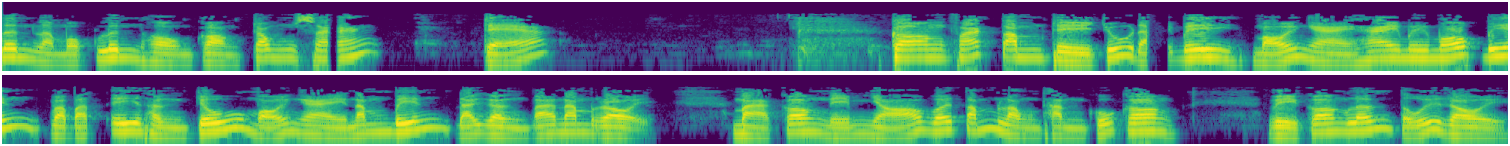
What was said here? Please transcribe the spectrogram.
linh là một linh hồn còn trong sáng, trẻ con phát tâm trì chú Đại Bi mỗi ngày 21 biến và bạch y thần chú mỗi ngày 5 biến đã gần 3 năm rồi. Mà con niệm nhỏ với tấm lòng thành của con. Vì con lớn tuổi rồi,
